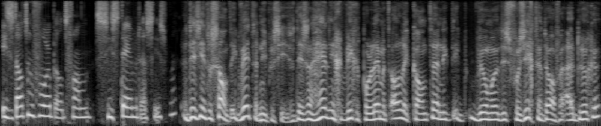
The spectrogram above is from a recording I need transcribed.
Is dat een voorbeeld van systeemracisme? Het is interessant, ik weet het niet precies. Het is een heel ingewikkeld probleem met allerlei kanten. En ik, ik wil me dus voorzichtig erover uitdrukken.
